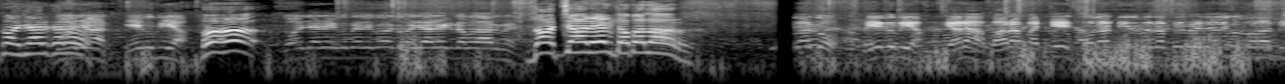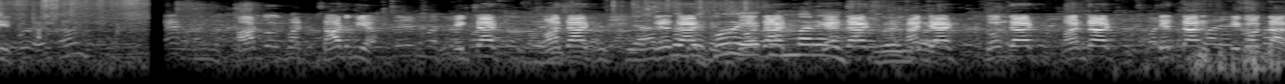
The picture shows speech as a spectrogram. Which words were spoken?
दो हज़ार करो। हज़ार एक रुपया हाँ, हाँ। दो हज़ार एक रुपया देखो दो हज़ार एक डबल आर में। दो हज़ार एक डबल आर। दो। एक रुपया ग्यारह बारह पच्चीस सोलह तीस में छब्बीस सोलह तीस। आठ दो साठ रुपया इकसठ बासठ तिरसठ चौसठ पैंसठ छाछठ चौसठ अड़सठ तिहत्तर इकहत्तर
